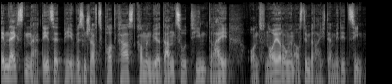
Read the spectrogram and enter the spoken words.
Im nächsten DZP Wissenschaftspodcast kommen wir dann zu Team 3 und Neuerungen aus dem Bereich der Medizin.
